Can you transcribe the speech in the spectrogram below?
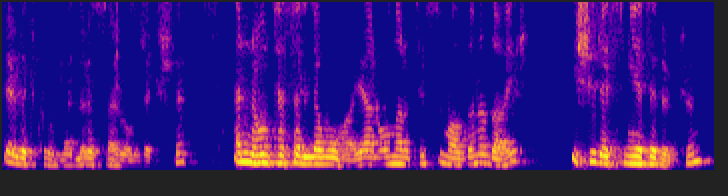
devlet kurumlarıyla vesaire olacak işler. Ennehum tesellemuha yani onların teslim aldığına dair işi resmiyete dökün.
